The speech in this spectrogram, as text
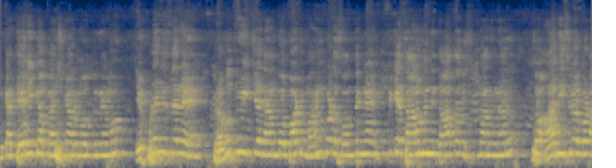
ఇంకా తేలిగ్గా పరిష్కారం అవుతుందేమో. ఎప్పుడైనా సరే ప్రభుత్వం ఇచ్చే దాంతో పాటు మనం కూడా సొంతంగా ఇప్పటికే చాలా మంది దాతలు ఇస్తున్నారన్నారు సో ఆ దిశలో కూడా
